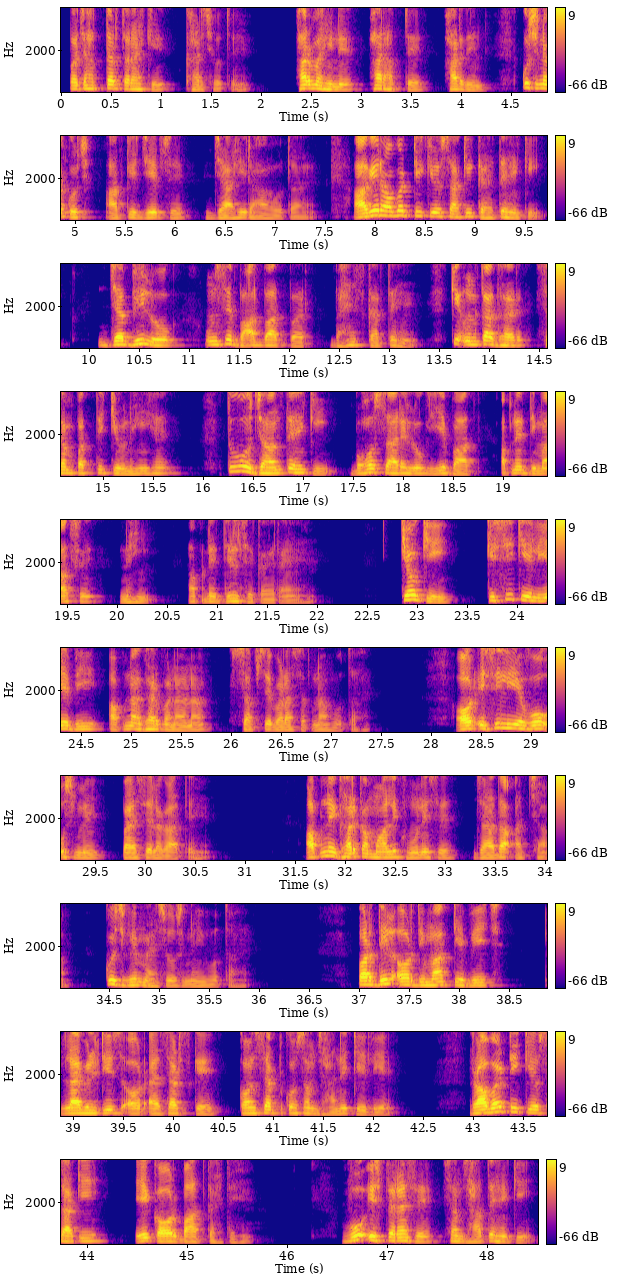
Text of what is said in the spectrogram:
पचहत्तर तरह के खर्च होते हैं। हर महीने, हर हफ़्ते, हर दिन कुछ न कुछ आपकी जेब से जा ही रहा होता है। आगे रॉबर्ट टी कियोसाकी कहते हैं कि जब भी लोग उनसे बात बात पर बहस करते हैं कि उनका घर संपत्ति क्यों नहीं है तो वो जानते हैं कि बहुत सारे लोग ये बात अपने दिमाग से नहीं, अपने दिल से कह रहे हैं। क्योंकि किसी के लिए भी अपना घर बनाना सबसे बड़ा सपना होता है। और इसीलिए वो उसमें पैसे लगाते हैं। अपने घर का मालिक होने से ज़्यादा अच्छा कुछ भी महसूस नहीं होता है। पर दिल और दिमाग के बीच लाइबिलिटीज़ और एसेट्स के कॉन्सेप्ट को समझाने के लिए रॉबर्ट क्योसाकी एक और बात कहते हैं। वो इस तरह से समझाते हैं कि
